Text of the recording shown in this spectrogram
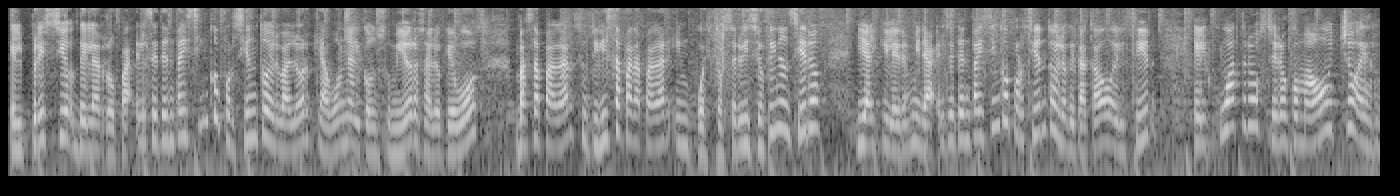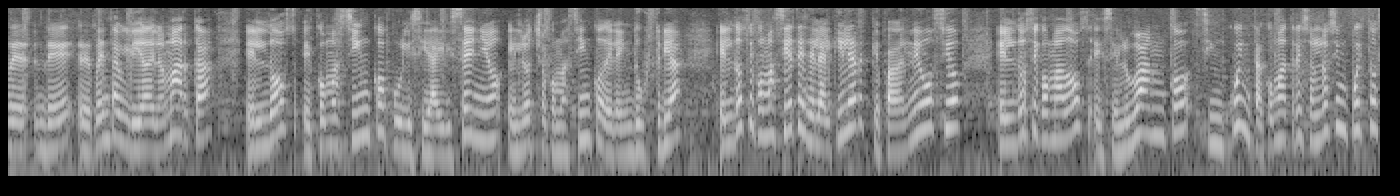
el precio de la ropa. El 75% del valor que abona el consumidor, o sea, lo que vos vas a pagar, se utiliza para pagar impuestos, servicios financieros y alquileres. Mira, el 75% de lo que te acabo de decir, el 4, 0,8 es re- de eh, rentabilidad de la marca, el 2,5 publicidad y diseño, el 8,5 de la industria, el 12,7 es del alquiler que paga el negocio, el 12,2 es el banco, 50,3 son los impuestos.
